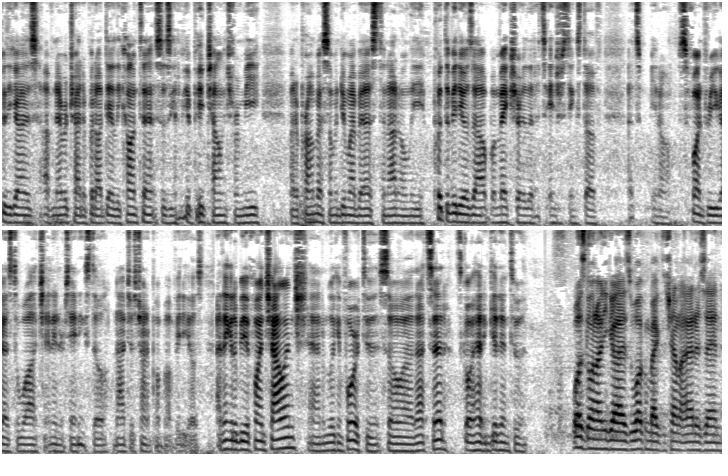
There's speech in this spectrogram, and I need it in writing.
With you guys, I've never tried to put out daily content, so it's gonna be a big challenge for me. But I promise I'm gonna do my best to not only put the videos out, but make sure that it's interesting stuff that's, you know, it's fun for you guys to watch and entertaining still, not just trying to pump out videos. I think it'll be a fun challenge and I'm looking forward to it. So uh, that said, let's go ahead and get into it. What's going on you guys? Welcome back to the channel Anderzen.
